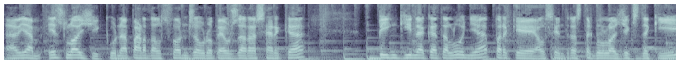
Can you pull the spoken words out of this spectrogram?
aviam, és lògic que una part dels fons europeus de recerca vinguin a Catalunya perquè els centres tecnològics d'aquí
